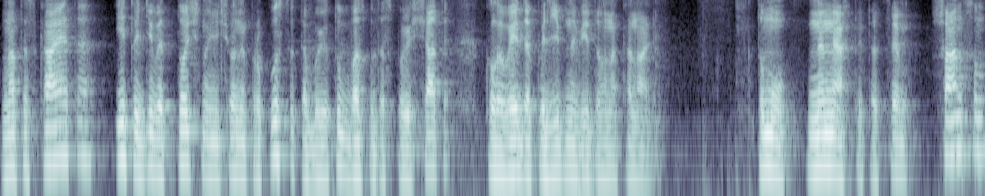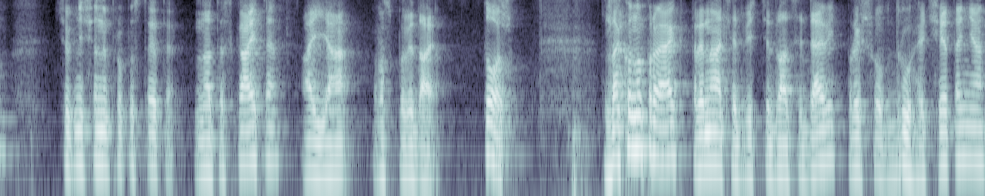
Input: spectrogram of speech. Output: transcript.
Натискаєте, і тоді ви точно нічого не пропустите, бо YouTube вас буде сповіщати, коли вийде подібне відео на каналі. Тому не нехтуйте цим шансом, щоб нічого не пропустити. Натискайте, а я розповідаю. Тож, законопроект 13229 пройшов друге читання.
